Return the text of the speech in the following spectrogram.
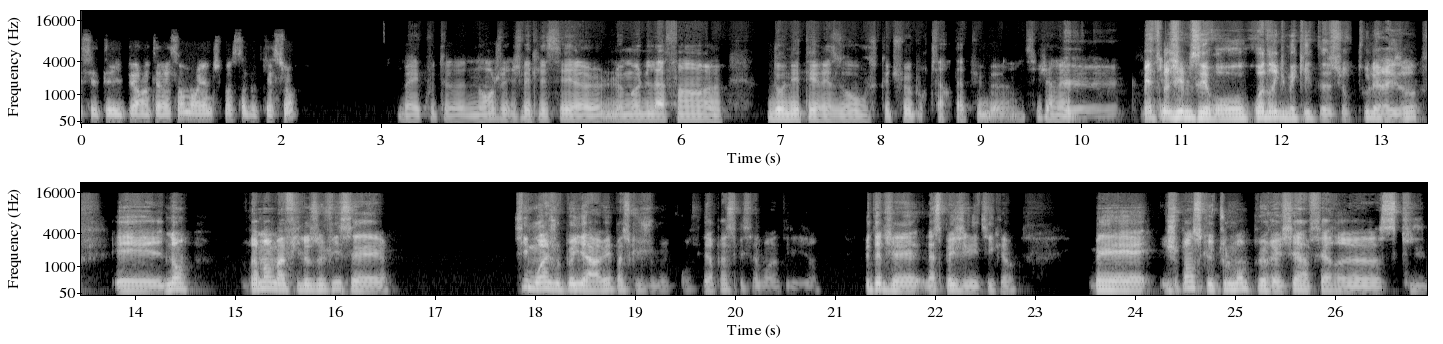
C'était hyper intéressant. Marianne, je pense que tu as d'autres questions. Bah écoute, non, je, vais te laisser le mot de la fin donner tes réseaux ou ce que tu veux pour te faire ta pub, euh, si jamais. Maître Jim Zero, Rodrigue Mekit sur tous les réseaux. Et non, vraiment, ma philosophie, c'est si moi je peux y arriver parce que je ne me considère pas spécialement intelligent, peut-être j'ai l'aspect génétique, hein, mais je pense que tout le monde peut réussir à faire euh, ce qu'il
